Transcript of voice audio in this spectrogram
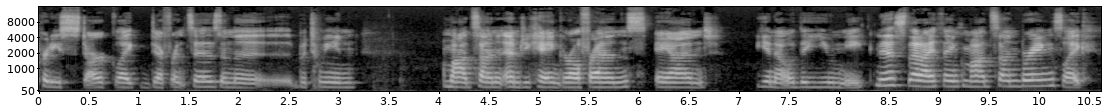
pretty stark like differences in the between Mod Sun and MGK and girlfriends and you know the uniqueness that I think Mod Sun brings. Like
